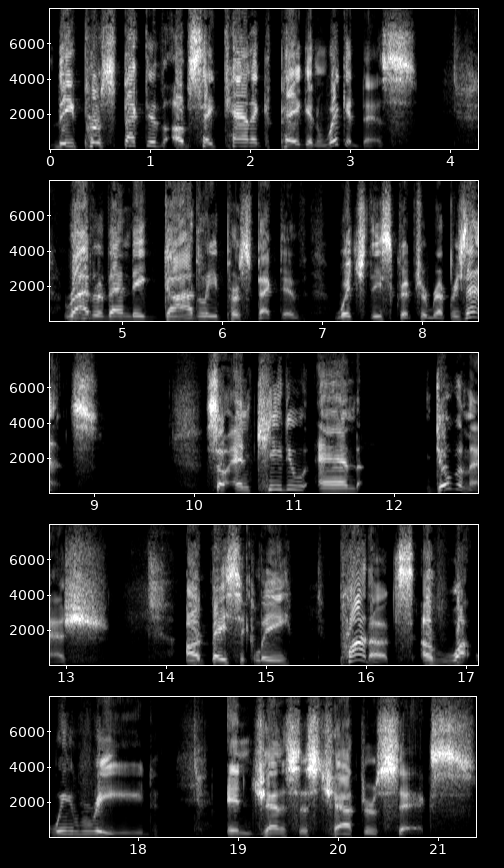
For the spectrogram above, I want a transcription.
the perspective of satanic pagan wickedness rather than the godly perspective which the scripture represents. So Enkidu and Gilgamesh are basically products of what we read in Genesis chapter 6.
